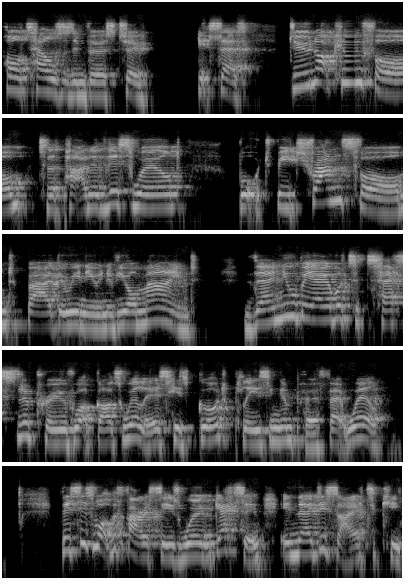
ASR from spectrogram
Paul tells us in verse 2. It says, Do not conform to the pattern of this world, but be transformed by the renewing of your mind. Then you'll be able to test and approve what God's will is, his good, pleasing, and perfect will. This is what the Pharisees weren't getting in their desire to keep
